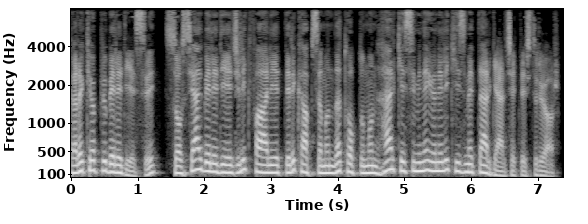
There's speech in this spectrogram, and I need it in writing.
Karaköprü Belediyesi, sosyal belediyecilik faaliyetleri kapsamında toplumun her kesimine yönelik hizmetler gerçekleştiriyor.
